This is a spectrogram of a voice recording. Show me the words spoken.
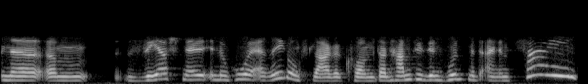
eine ähm, sehr schnell in eine hohe Erregungslage kommt, dann haben Sie den Hund mit einem Fein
